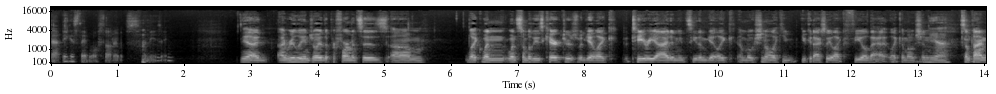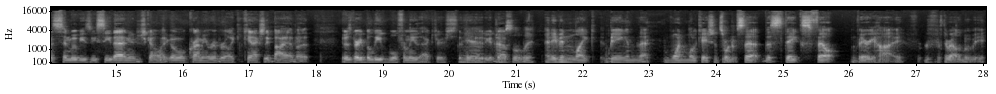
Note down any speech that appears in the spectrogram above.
that because they both thought it was amazing. Yeah I, I really enjoyed the performances um like when when some of these characters would get like teary eyed and you'd see them get like emotional, like you you could actually like feel that like emotion. Yeah. Sometimes in movies you see that and you're just kind of like, oh, cry me a river, like you can't actually buy it, but it was very believable from these actors. Think Yeah, did a good job. absolutely. And even like being in that one location sort of set, the stakes felt very high throughout the movie,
